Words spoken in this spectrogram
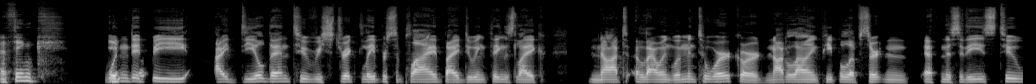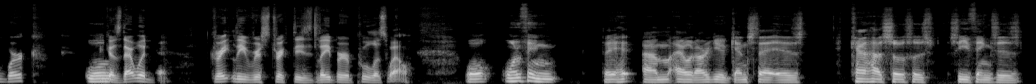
I think Wouldn't it be ideal then to restrict labor supply by doing things like not allowing women to work or not allowing people of certain ethnicities to work? well, Because that would greatly restrict the labor pool as well. well, one thing they um I would argue against that is kind of how socialists see things is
